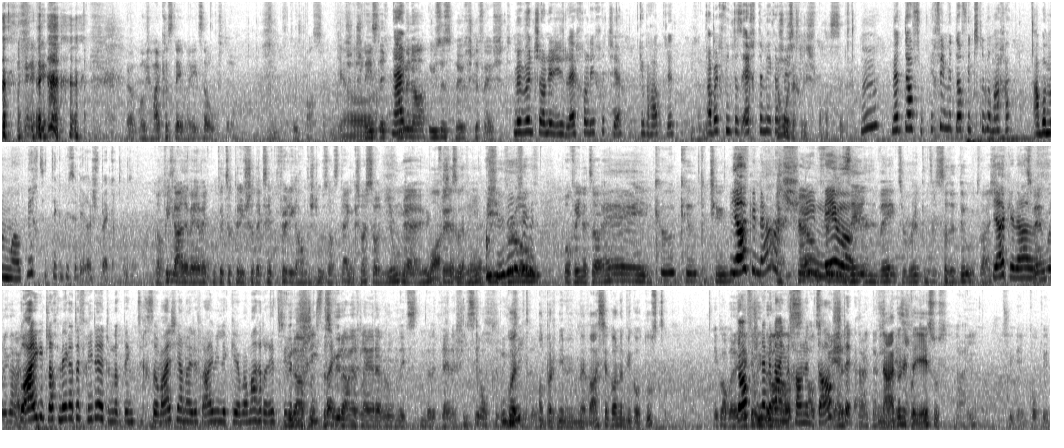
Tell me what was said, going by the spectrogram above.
ja, wo ist heikles Thema, jetzt an Ostern. Hm, Aufpassen. Ja. Das ist Schliesslich Nein. immer noch unser höchstes Fest. Wir wollen schon nicht ins Lächerliche ziehen. Überhaupt nicht. Aber ich finde das echt mega Man schön. muss ein bisschen Spass haben. Hm, wir dürfen, ich finde, wir dürfen jetzt drüber machen. Aber man muss auch gleichzeitig ein bisschen respektvoll sein. Ja, viel geiler wäre, wenn du plötzlich triffst und der sieht völlig anders aus als du denkst. Weißt du, so ein junger Hüpfer, so ein. Hippie-Bro, der findet so, hey, cool, cool, cool, Ja, genau. Nemo. für den Weg zurück und so der Dude, weißt du? Ja, Das genau. wäre hure geil. Wo eigentlich mega den Frieden hat und dann denkt sich so, weißt du, ich habe noch in der Freiwillig gegeben, was machen wir jetzt Das einen auch, das würde auch erklären, warum jetzt dieser Scheisse hocken. Gut, aber man, weiß ja gar nicht, wie Gott aussieht. Eben, aber er Darfst du ihn eigentlich auch nicht darstellen? Nein, das ist der Jesus. Nein, das stimmt nicht. Gott wird,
